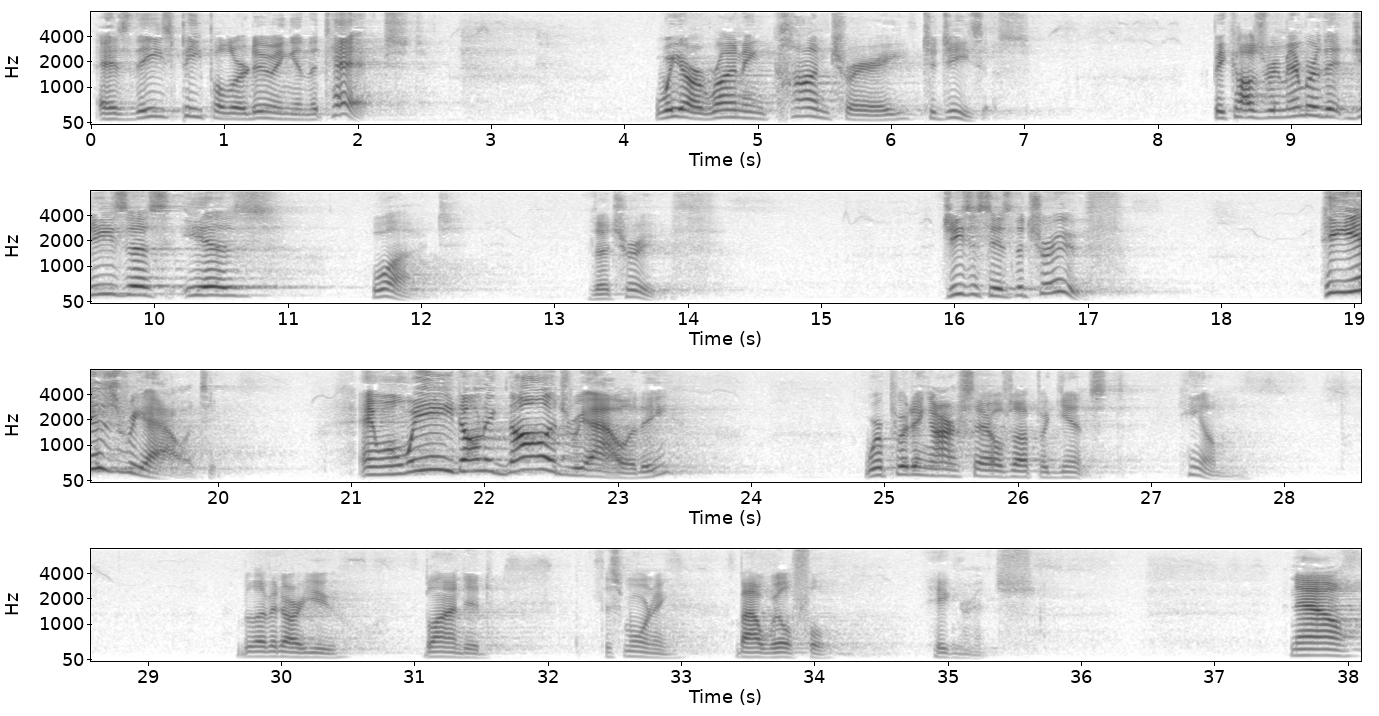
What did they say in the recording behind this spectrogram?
as these people are doing in the text, we are running contrary to Jesus. Because remember that Jesus is what? The truth. Jesus is the truth. He is reality. And when we don't acknowledge reality, we're putting ourselves up against Him. Beloved, are you blinded this morning by willful ignorance? Now,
